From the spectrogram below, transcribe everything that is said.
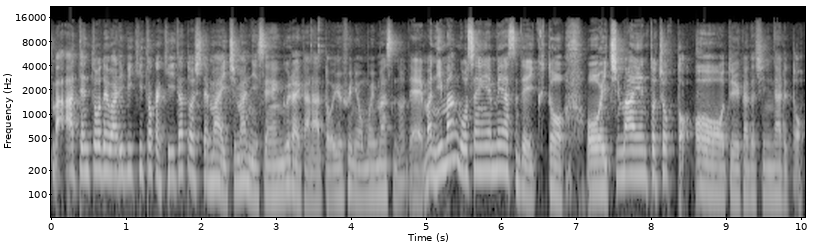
まあ、店頭で割引とか聞いたとして、まあ、1万2000円ぐらいかなというふうに思いますので、まあ、2万5000円目安でいくと、1万円とちょっと、おという形になると。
